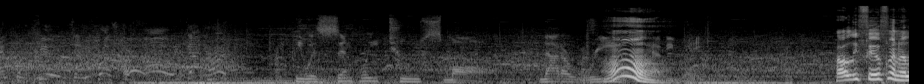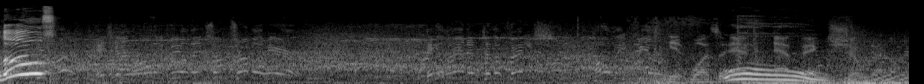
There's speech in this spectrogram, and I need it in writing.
and confuse and frustrate. Oh, he got hurt. He was simply too small, not a real Oh. heavyweight. Holyfield finna lose? he's got Holyfield in some trouble here he landed to the face Holyfield It was an Ooh. epic showdown.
